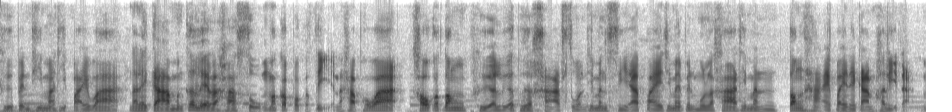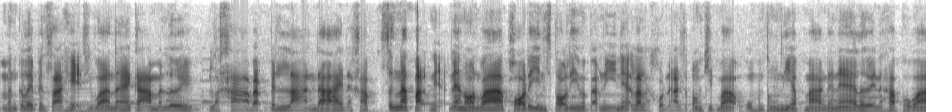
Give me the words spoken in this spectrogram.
คือเป็นที่มาที่ไปว่านาฬิกามันก็เลยราคาสูงมากกว่าปกตินะครับเพราะว่าเขาก็ต้องเผื่อเหลือเผื่อขาดส่วนที่มันเสียไปที่มันเป็นมูลค่าที่มันต้องหายไปในการผลิตอะมันก็เลยเป็นสาเหตุที่ว่านาฬิกามันเลยราคาแบบเป็นล้านได้นะครับซึ่งหน้าปัดเนี่ยแน่นอนว่าพอได้ยินสตอรี่มาแบบนี้เนี่ยหลายๆคนอาจจะต้องคิดว่าโอ้โหมันต้องเนี้ยบมากแน่ๆเลยนะครับเพราะว่า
